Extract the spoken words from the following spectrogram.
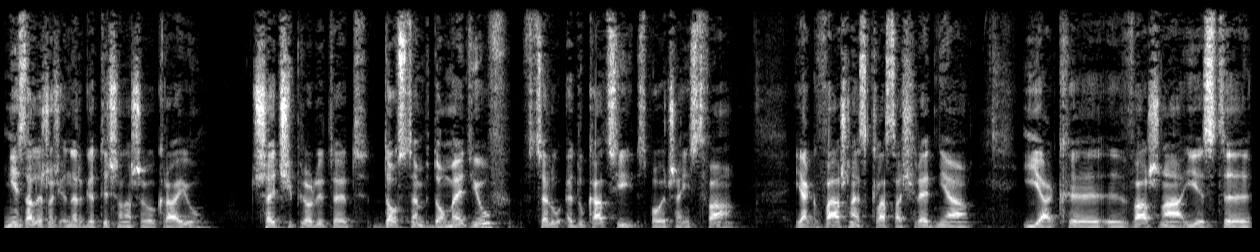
niezależność energetyczna naszego kraju. Trzeci priorytet dostęp do mediów w celu edukacji społeczeństwa. Jak ważna jest klasa średnia i jak e, ważna jest e,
